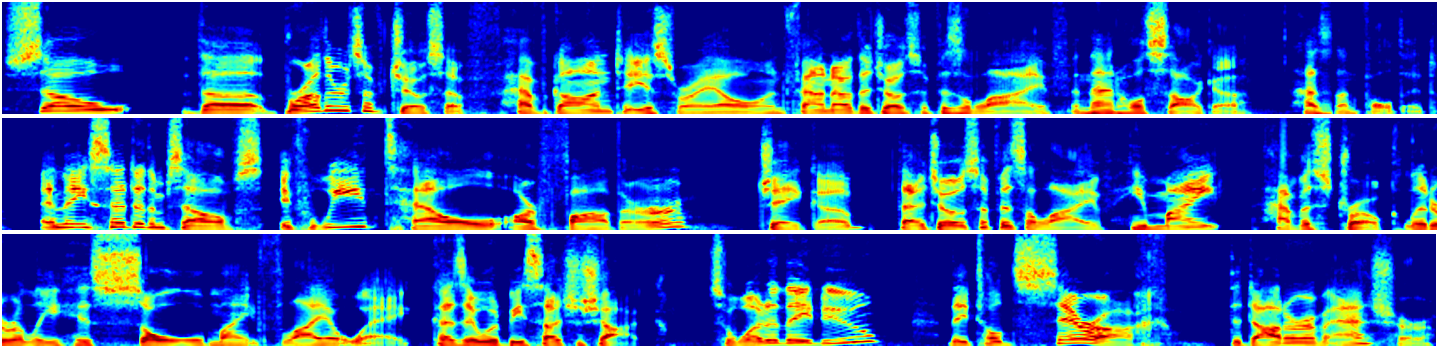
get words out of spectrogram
So the brothers of Joseph have gone to Israel and found out that Joseph is alive, and that whole saga has unfolded. And they said to themselves, if we tell our father, Jacob, that Joseph is alive, he might have a stroke. Literally, his soul might fly away because it would be such a shock. So what do they do? They told Sarah, the daughter of Asher,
